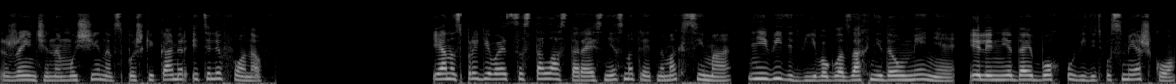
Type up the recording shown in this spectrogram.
Женщины, мужчины, вспышки камер и телефонов. Яна спрыгивает со стола, стараясь не смотреть на Максима, не видеть в его глазах недоумения или, не дай бог, увидеть усмешку.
